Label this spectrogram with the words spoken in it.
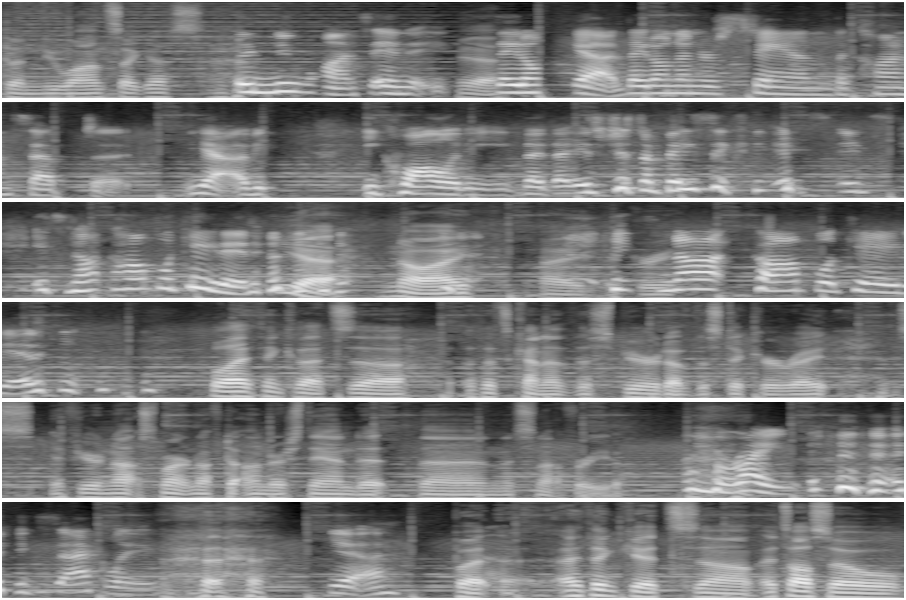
the nuance, I guess. the nuance, and Yeah. they don't. Yeah, they don't understand the concept. Uh, yeah, of equality. That, that it's just a basic. It's it's it's not complicated. yeah. No, I I it's not complicated. Well, I think that's uh, that's kind of the spirit of the sticker, right? It's, if you're not smart enough to understand it, then it's not for you. right. exactly. Yeah. but I think it's uh, it's also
